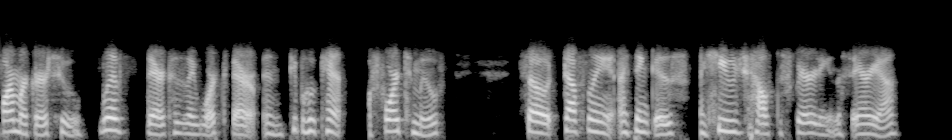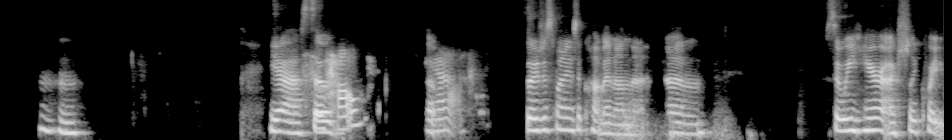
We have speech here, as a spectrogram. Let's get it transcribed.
farm workers who live there because they work there and people who can't afford to move. So definitely, I think is a huge health disparity in this area. Mm-hmm. Yeah. So, so how? Oh. Yeah. So I just wanted to comment on that. Um, so we hear actually quite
